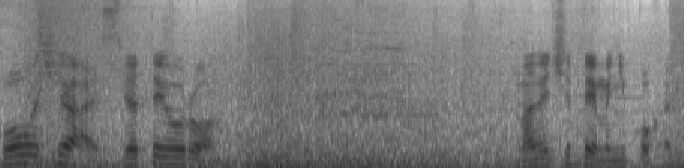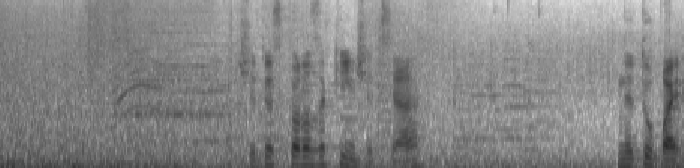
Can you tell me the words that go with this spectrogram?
Получай, святий урон. У мене чити, мені похер. Чити скоро закінчаться, а? Не тупай.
